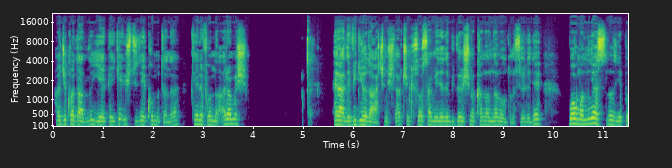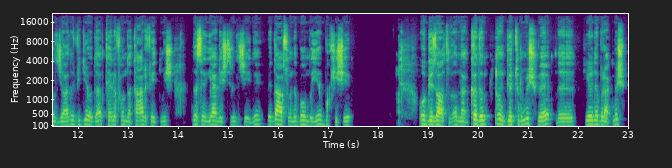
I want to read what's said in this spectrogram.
Hacı Kod adlı YPG üst düzey komutanı telefonla aramış. Herhalde video da açmışlar. Çünkü sosyal medyada bir görüşme kanalından olduğunu söyledi. Bombanın nasıl yapılacağını videoda, telefonda tarif etmiş. Nasıl yerleştirileceğini ve daha sonra da bombayı bu kişi o gözaltına alınan kadın götürmüş ve e, yerine bırakmış.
